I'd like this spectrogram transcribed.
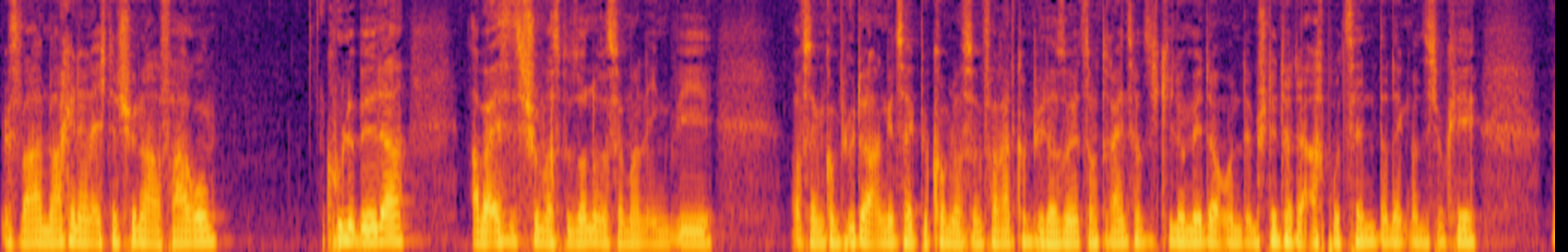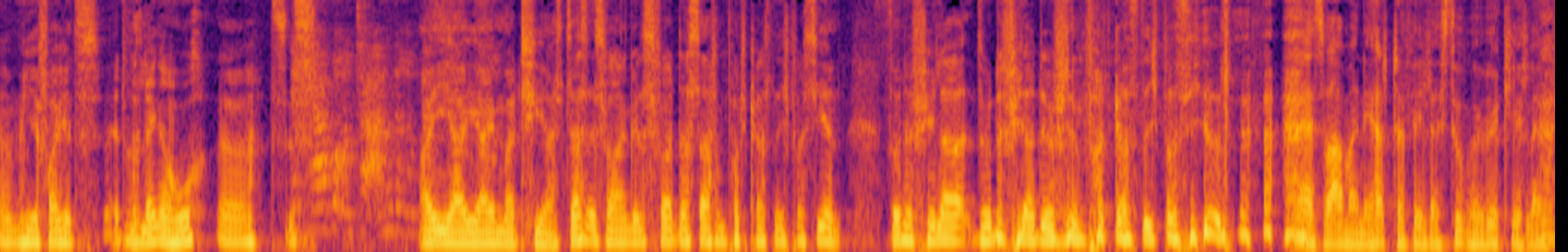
es war im Nachhinein echt eine schöne Erfahrung. Coole Bilder, aber es ist schon was Besonderes, wenn man irgendwie auf seinem Computer angezeigt bekommt, auf seinem Fahrradcomputer so jetzt noch 23 Kilometer und im Schnitt hat er 8 Prozent, dann denkt man sich, okay, ähm, hier fahre ich jetzt etwas länger hoch. Äh, das ist. Eieiei, Matthias, das ist wahr, das, war, das darf im Podcast nicht passieren. So eine Fehler, so eine Fehler dürfen im Podcast nicht passieren. Ja, es war mein erster Fehler, es tut mir wirklich leid.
